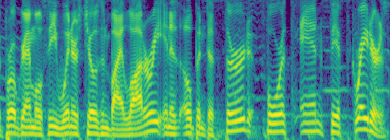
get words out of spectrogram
The program will see winners chosen by lottery and is open to third, fourth, and fifth graders.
